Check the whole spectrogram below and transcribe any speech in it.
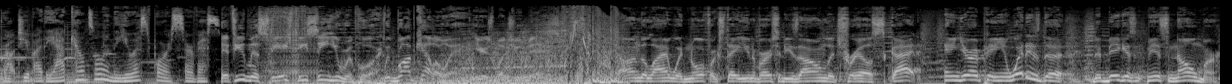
Brought to you by the Ad Council and the U.S. Forest Service. If you missed the HBCU report with Rob Calloway, here's what you missed. On the line with Norfolk State University's own Latrell Scott. In your opinion, what is the, the biggest misnomer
